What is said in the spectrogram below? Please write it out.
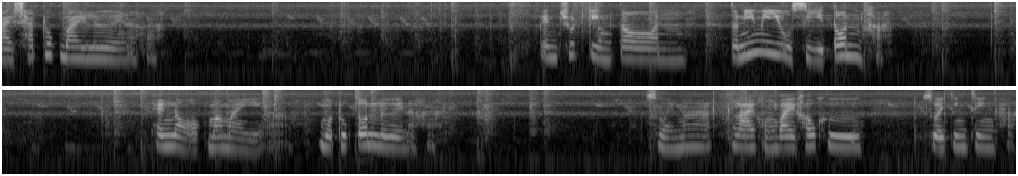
ลายชัดทุกใบเลยนะคะ เป็นชุดกิ่งตอน ตัวนี้มีอยู่สี่ต้นค่ะ แทงหน่อออกมาใหม่หมดทุกต้นเลยนะคะ สวยมาก ลายของใบเขาคือสวยจริง ๆ ค่ะ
